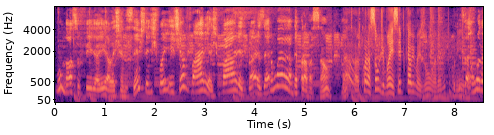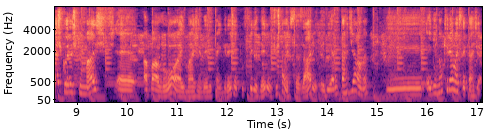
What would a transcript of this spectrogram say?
O nosso filho aí, Alexandre VI, ele, foi, ele tinha várias, várias, várias. Era uma depravação. Né? Ah, coração de mãe, sempre cabe mais uma, né? Muito bonito. Uma das coisas que mais é, abalou a imagem dele com a igreja é que o filho dele, justamente Cesário, ele era um cardeal, né? E ele não queria mais ser cardeal.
